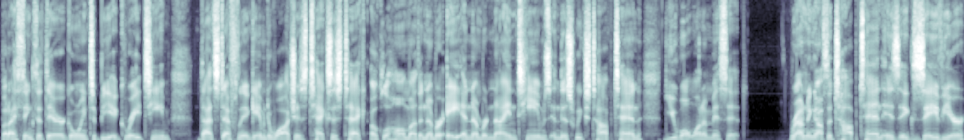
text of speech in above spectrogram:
but I think that they're going to be a great team. That's definitely a game to watch is Texas Tech, Oklahoma, the number 8 and number 9 teams in this week's top 10. You won't want to miss it. Rounding off the top 10 is Xavier.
